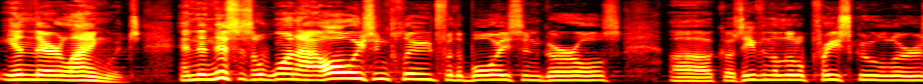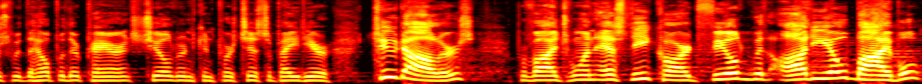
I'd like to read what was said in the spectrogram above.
in their language. And then this is a one I always include for the boys and girls, because uh, even the little preschoolers, with the help of their parents, children can participate here. $2 provides one SD card filled with audio Bible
